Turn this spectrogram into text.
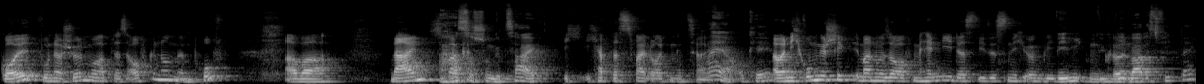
Gold, wunderschön, wo habt ihr das aufgenommen? Im Puff? Aber nein, Ach, hast du schon gezeigt? ich, ich habe das zwei Leuten gezeigt. Ah ja, okay. Aber nicht rumgeschickt, immer nur so auf dem Handy, dass die das nicht irgendwie Wie, leaken wie, können. wie war das Feedback?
